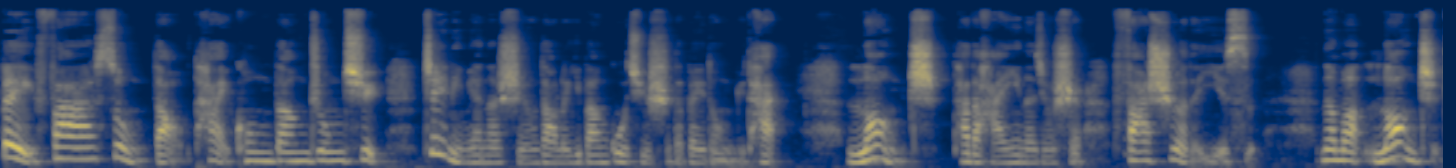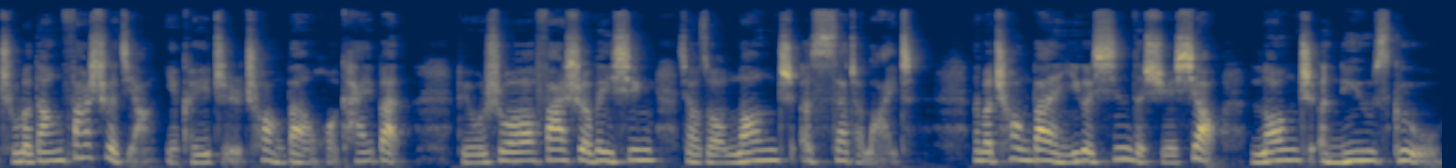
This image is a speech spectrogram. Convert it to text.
被发送到太空当中去。这里面呢，使用到了一般过去时的被动语态。Launch 它的含义呢，就是发射的意思。那么，launch 除了当发射讲，也可以指创办或开办。比如说，发射卫星叫做 launch a satellite。那么，创办一个新的学校，launch a new school；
